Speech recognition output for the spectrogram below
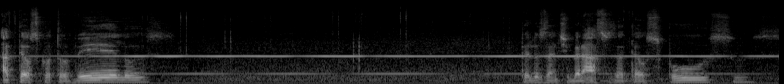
até os cotovelos, pelos antebraços até os pulsos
